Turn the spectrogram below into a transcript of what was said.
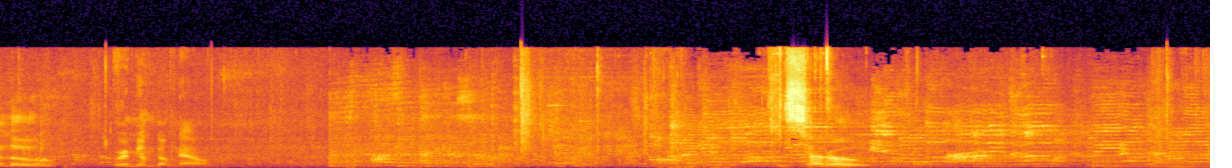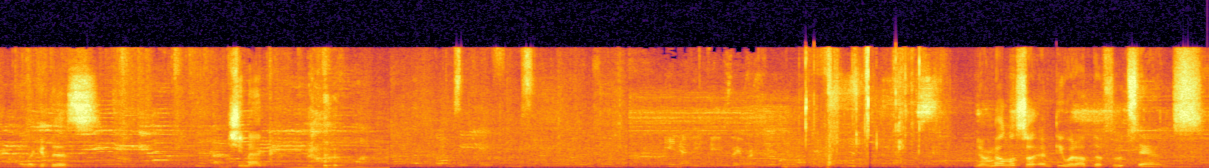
Hello. We're in Myeongdong now. It's look at this. Were. Myeongdong looks so empty without the food stands.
